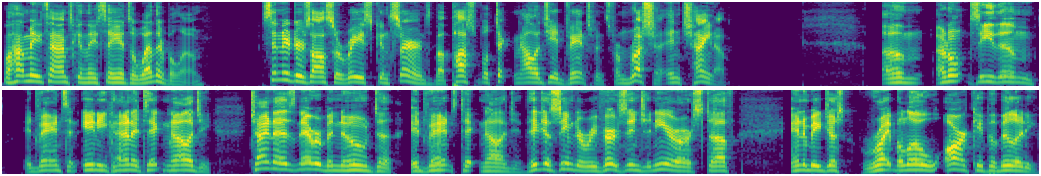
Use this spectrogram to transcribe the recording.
Well, how many times can they say it's a weather balloon? Senators also raised concerns about possible technology advancements from Russia and China. Um, I don't see them advancing any kind of technology. China has never been known to advance technology. They just seem to reverse engineer our stuff be just right below our capability.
